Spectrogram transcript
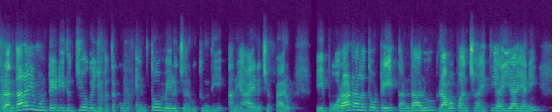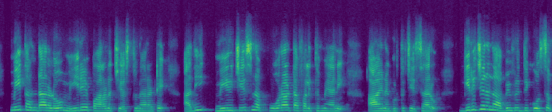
గ్రంథాలయం ఉంటే నిరుద్యోగ యువతకు ఎంతో మేలు జరుగుతుంది అని ఆయన చెప్పారు. ఈ పోరాటాలతోటే తండాలు గ్రామ పంచాయతీ అయ్యాయని మీ తండాలలో మీరే పాలన చేస్తున్నారంటే అది మీరు చేసిన పోరాట ఫలితమే అని ఆయన గుర్తు చేశారు. గిరిజనుల అభివృద్ధి కోసం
